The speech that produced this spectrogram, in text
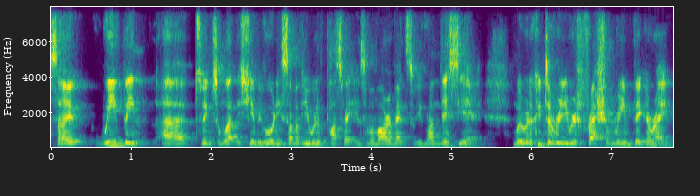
so we've been uh, doing some work this year. We've already, some of you will have participated in some of our events that we've run this year. And we were looking to really refresh and reinvigorate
